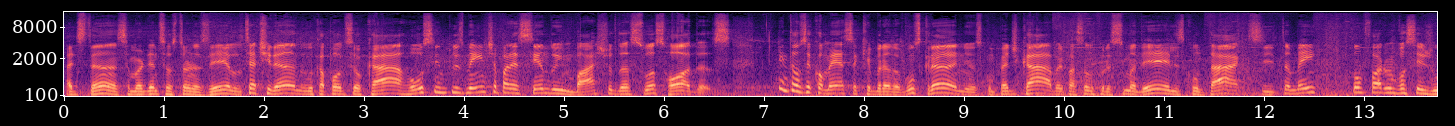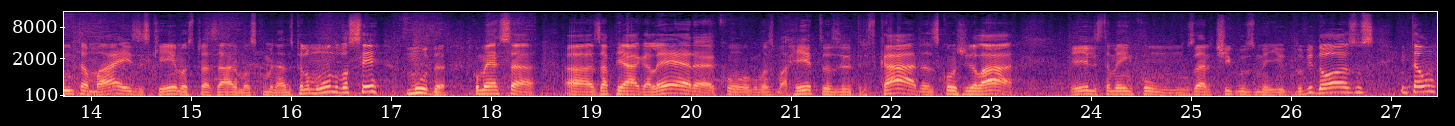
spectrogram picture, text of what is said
à distância, mordendo seus tornozelos, se atirando no capô do seu carro ou simplesmente aparecendo embaixo das suas rodas. Então você começa quebrando alguns crânios com pé de cabra e passando por cima deles com táxi. E também, conforme você junta mais esquemas para as armas combinadas pelo mundo, você muda. Começa a zapear a galera com algumas marretas eletrificadas, congelar eles também com uns artigos meio duvidosos. Então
